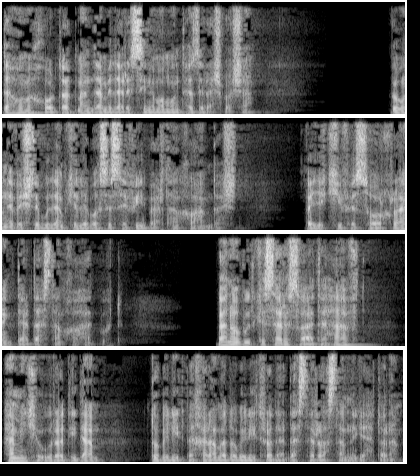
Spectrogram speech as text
دهم خرداد من دم در سینما منتظرش باشم. به او نوشته بودم که لباس سفید بر تن خواهم داشت و یک کیف سرخ رنگ در دستم خواهد بود. بنا بود که سر ساعت هفت همین که او را دیدم دو بلیت بخرم و دو بلیت را در دست راستم نگه دارم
